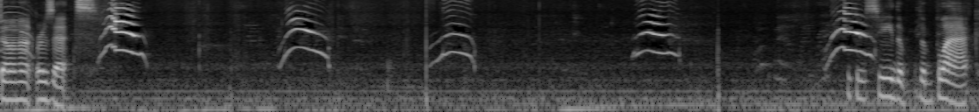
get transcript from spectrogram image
donut rosettes. You can see the, the black,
